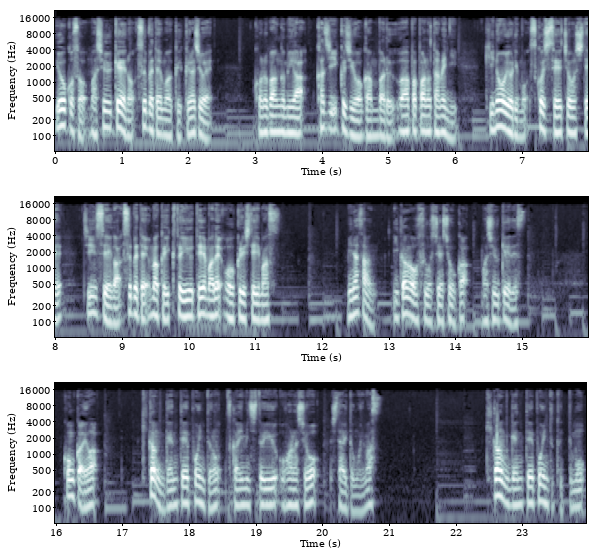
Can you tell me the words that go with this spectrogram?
ようこそ、マシューケイのすべてうまくいくラジオへ。この番組は、家事育児を頑張るワーパパのために、昨日よりも少し成長して、人生がすべてうまくいくというテーマでお送りしています。皆さん、いかがお過ごしでしょうか？マシューケイです。今回は、期間限定ポイントの使い道というお話をしたいと思います。期間限定ポイントといっても、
